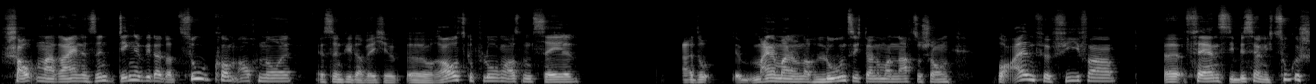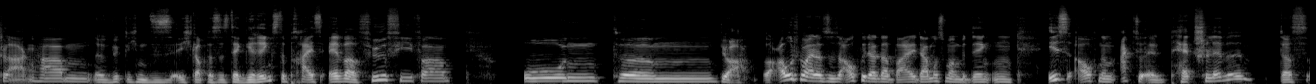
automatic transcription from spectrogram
Schaut mal rein. Es sind Dinge wieder dazugekommen, auch neu. Es sind wieder welche äh, rausgeflogen aus dem Sale. Also meiner Meinung nach lohnt sich da nochmal nachzuschauen. Vor allem für FIFA. Fans, die bisher nicht zugeschlagen haben, äh, wirklich ein, ich glaube, das ist der geringste Preis ever für FIFA. Und ähm, ja, Outriders ist auch wieder dabei. Da muss man bedenken, ist auf einem aktuellen Patch-Level. Das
